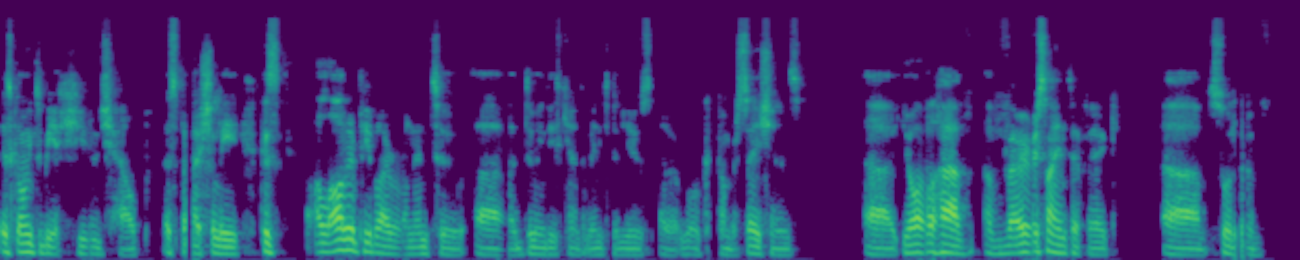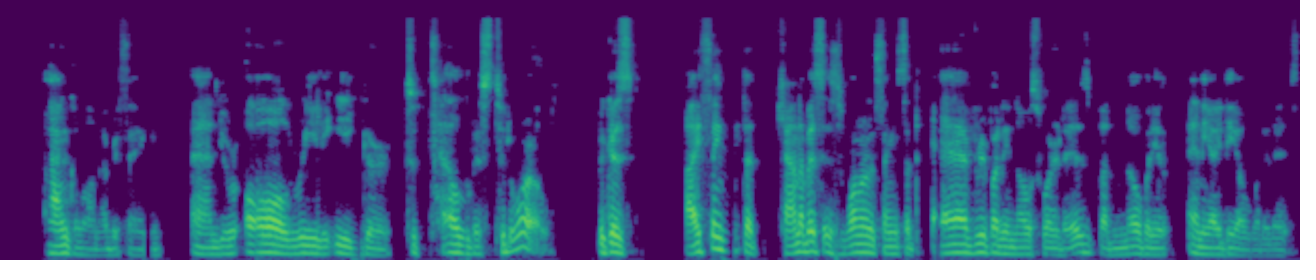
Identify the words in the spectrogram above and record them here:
is going to be a huge help, especially because a lot of people I run into uh, doing these kind of interviews uh, or conversations uh, you all have a very scientific uh, sort of angle on everything, and you're all really eager to tell this to the world because I think that cannabis is one of the things that everybody knows what it is, but nobody has any idea what it is.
